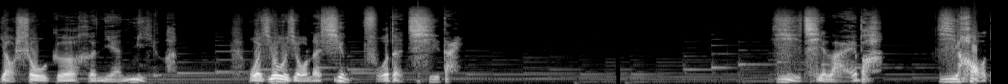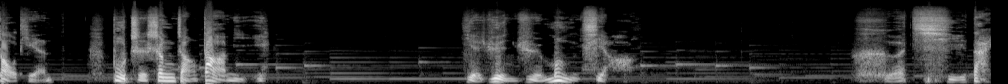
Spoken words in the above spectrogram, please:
要收割和碾米了。我又有了幸福的期待，一起来吧！一号稻田不止生长大米，也孕育梦想和期待。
